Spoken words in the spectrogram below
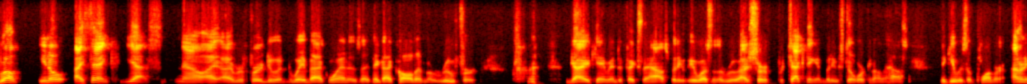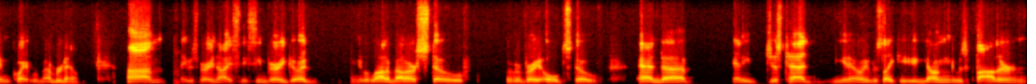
Well, you know, I think yes. Now, I, I referred to it way back when as I think I called him a roofer, guy who came in to fix the house, but it, it wasn't the roof. I was sort of protecting him, but he was still working on the house. I think he was a plumber. I don't even quite remember now. Um, he was very nice and he seemed very good. He knew a lot about our stove. We have a very old stove, and uh, and he just had, you know, he was like young, he was a father, and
